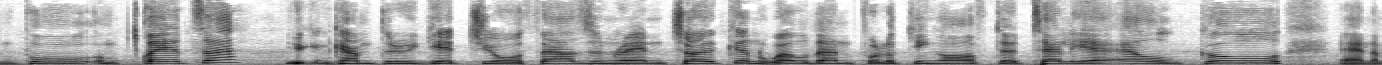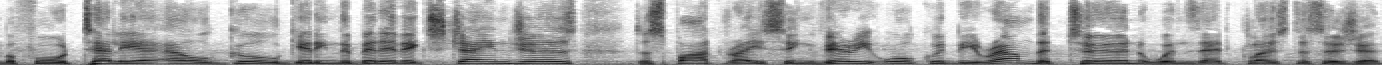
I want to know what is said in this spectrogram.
You can come through, get your thousand rand token. Well done for looking after Talia Al Ghul. And number four, Talia Al Ghul, getting the bit of exchanges, despite racing very awkwardly round the turn, wins that close decision.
